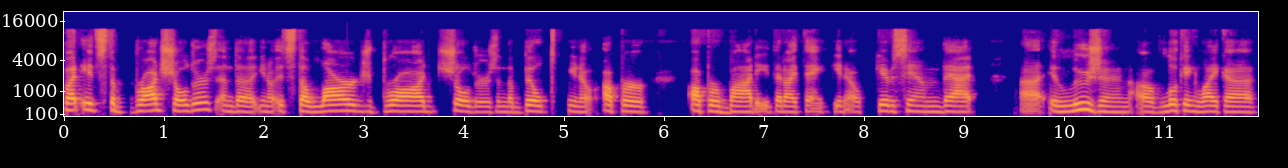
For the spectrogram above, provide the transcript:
but it's the broad shoulders and the you know it's the large broad shoulders and the built you know upper upper body that I think you know gives him that uh, illusion of looking like a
